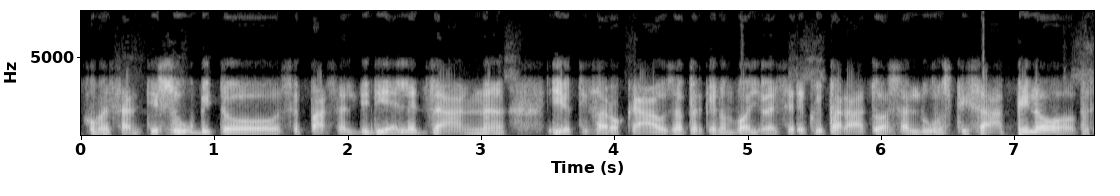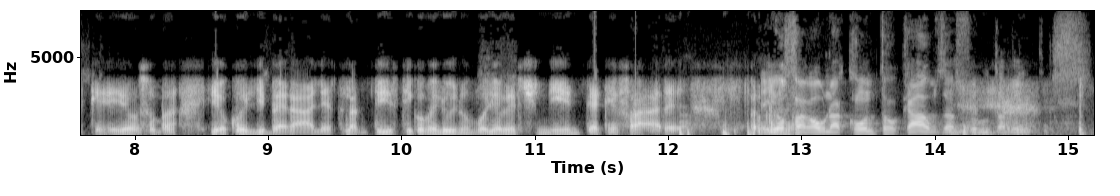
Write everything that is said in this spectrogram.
come santi subito, se passa il DDL Zan io ti farò causa perché non voglio essere equiparato a Sallusti, sappilo, perché io, insomma, io con i liberali atlantisti come lui non voglio averci niente a che fare. E io farò una controcausa assolutamente.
